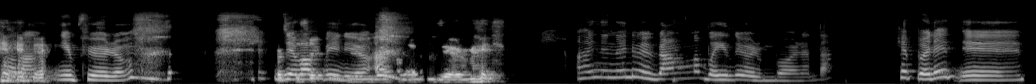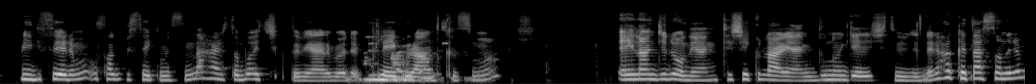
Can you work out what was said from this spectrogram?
falan yapıyorum. Cevap veriyor. Aynen öyle ve ben buna bayılıyorum bu arada. Hep böyle e, bilgisayarımın ufak bir sekmesinde her sabah açıktır yani böyle playground kısmı. Eğlenceli oluyor yani. Teşekkürler yani bunu geliştiricileri. Hakikaten sanırım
